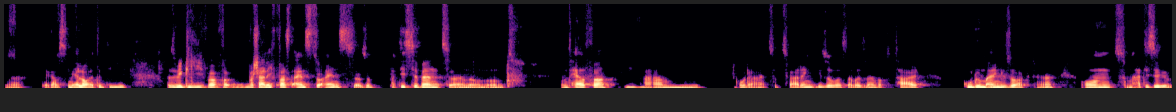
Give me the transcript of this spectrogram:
Ja. Da gab es mehr Leute, die, also wirklich, ich war wahrscheinlich fast eins zu eins, also Participant äh, und, und, und Helfer mhm. ähm, oder zu zweit irgendwie sowas, aber es war einfach total gut um einen gesorgt. Ja. Und man hat diese,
